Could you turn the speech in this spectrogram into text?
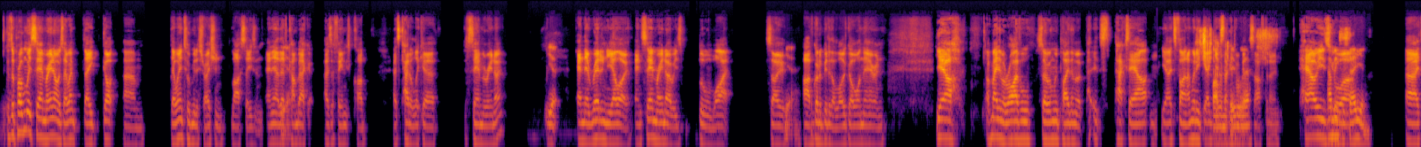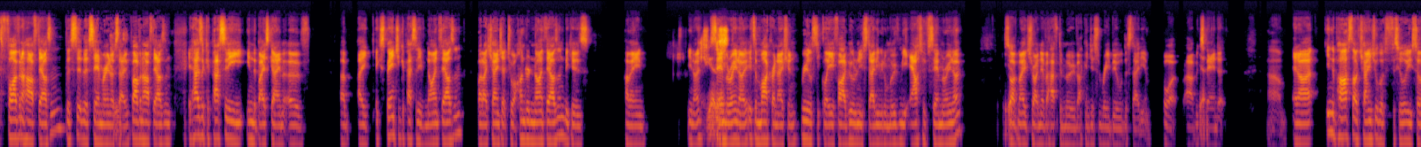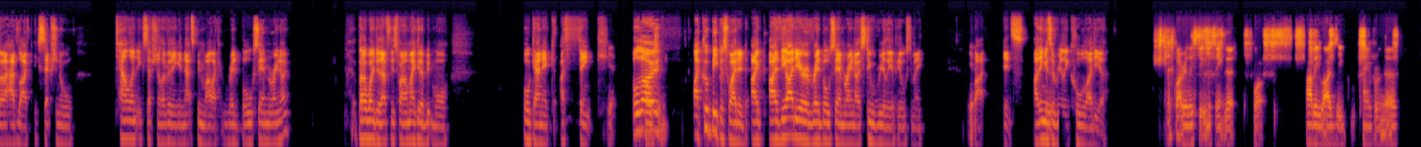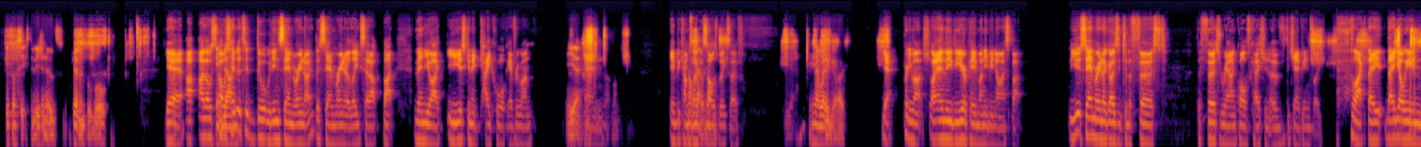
because the problem with San Marino is they went they got um they went into administration last season, and now they've Yeah. come back as a Phoenix club as Cattolica San Marino, Yeah, and they're red and yellow, and San Marino is blue and white. So yeah. I've got a bit of the logo on there, and yeah, I've made them a rival. So when we play them, it it's packs out, and yeah, it's fun. I'm going to get, get 500 stuck into it this afternoon. How is How the your? stadium? Uh, it's five and a half thousand. The the San Marino Jeez. Stadium, five and a half thousand. It has a capacity in the base game of a, a expansion capacity of nine thousand, but I changed that to one hundred nine thousand because, I mean, you know, Yeah, San Marino. It's a micronation. Realistically, if I build a new stadium, it'll move me out of San Marino. So Yeah. I've made sure I never have to move. I can just rebuild the stadium or uh, expand it. Um, and I, in the past, I've changed all the facilities so that I have like exceptional talent, exceptional everything, and that's been my like Red Bull San Marino. But I won't do that for this one. I'll make it a bit more organic, I think. Yeah. Although Wholesome. I could be persuaded. I, I the idea of Red Bull San Marino still really appeals to me. Yeah. But it's I think it's a really cool idea. That's quite realistic when you think that what RB Leipzig came from the fifth or sixth division of German football. Yeah, I, I was I was done. tempted to do it within San Marino, the San Marino league setup, but then you like you're just gonna cakewalk everyone, Yeah. and it becomes Not like a. Salzburg save. Yeah. nowhere to go. Yeah, pretty much. Like, and the, the European money would be nice, but the San Marino goes into the first the first round qualification of the Champions League. like they they go in.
